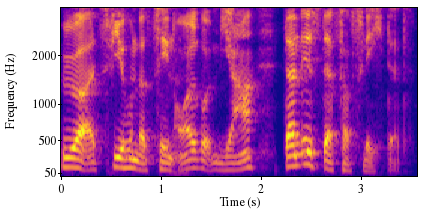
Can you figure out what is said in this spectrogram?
höher als 410 Euro im Jahr, dann ist er verpflichtet.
